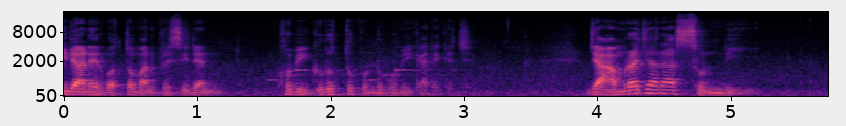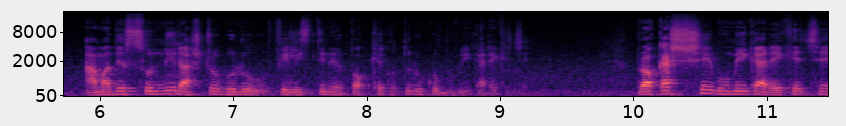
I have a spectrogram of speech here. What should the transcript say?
ইরানের বর্তমান প্রেসিডেন্ট খুবই গুরুত্বপূর্ণ ভূমিকা রেখেছে। যা আমরা যারা সুন্নি, আমাদের সুন্নি রাষ্ট্রগুলো ফিলিস্তিনের পক্ষে কতটুকু ভূমিকা রেখেছে? প্রকাশ্যে ভূমিকা রেখেছে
